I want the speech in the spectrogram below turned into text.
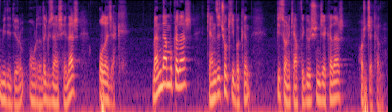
ümit ediyorum orada da güzel şeyler olacak. Benden bu kadar. Kendinize çok iyi bakın. Bir sonraki hafta görüşünceye kadar hoşçakalın.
